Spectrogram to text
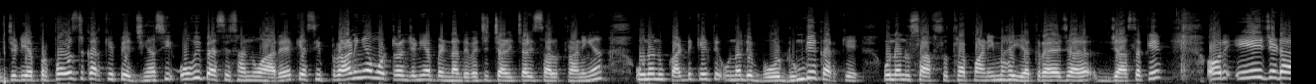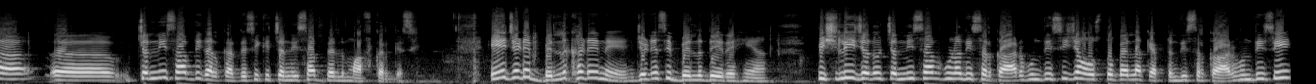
ਜਿਹੜੀਆਂ ਪ੍ਰਪੋਜ਼ਡ ਕਰਕੇ ਭੇਜੀਆਂ ਸੀ, ਉਹ ਵੀ ਪੈਸੇ ਸਾਨੂੰ ਆ ਰਹੇ ਆ ਕਿ ਅਸੀਂ ਪੁਰਾਣੀਆਂ ਮੋਟਰਾਂ ਜਿਹੜੀਆਂ ਪਿੰਡਾਂ ਦੇ ਵਿੱਚ 40 40 ਸਾਲ ਪੁਰਾਣੀਆਂ, ਉਹਨਾਂ ਨੂੰ ਕੱਢ ਕੇ ਤੇ ਉਹਨਾਂ ਦੇ ਬੋਰ ਡੂੰਘੇ ਕਰਕੇ ਉਹਨਾਂ ਨੂੰ ਸਾਫ਼ ਸੁਥਰਾ ਪਾਣੀ ਮੁਹੱਈਆ ਕਰਾਇਆ ਜਾ- ਜਾ ਸਕੇ। ਔਰ ਇਹ ਜਿਹੜਾ ਚੰਨੀ ਸਾਹਿਬ ਦੀ ਗੱਲ ਕਰਦੇ ਸੀ ਕਿ ਚੰਨੀ ਸਾਹਿਬ ਬਿੱਲ ਮਾਫ ਕਰ ਗਏ ਸੀ। ਇਹ ਜਿਹੜੇ ਬਿੱਲ ਖੜੇ ਨੇ, ਜਿਹੜੇ ਅਸੀਂ ਬਿੱਲ ਦੇ ਰਹੇ ਹਾਂ, ਪਿਛਲੀ ਜਦੋਂ ਚੰਨੀ ਸਾਹਿਬ ਹੁਣਾਂ ਦੀ ਸਰਕਾਰ ਹੁੰਦੀ ਸੀ ਜਾਂ ਉਸ ਤੋਂ ਪਹਿਲਾਂ ਕੈਪਟਨ ਦੀ ਸਰਕਾਰ ਹੁੰਦੀ ਸੀ,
